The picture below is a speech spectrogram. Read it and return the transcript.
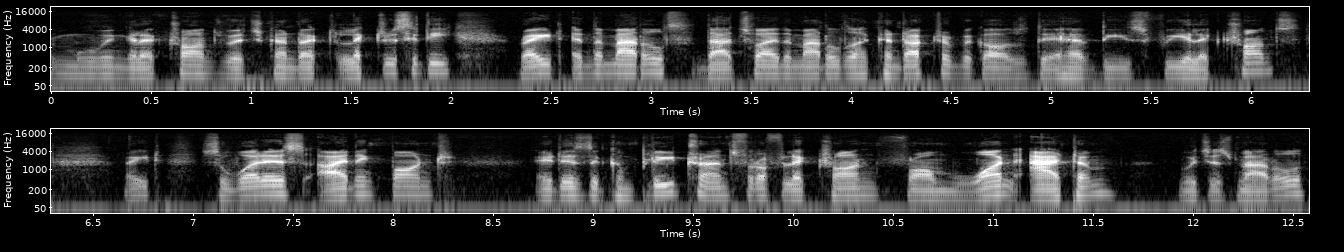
moving electrons which conduct electricity, right, in the metals. That's why the metals are conductor because they have these free electrons, right? So what is ionic bond? it is the complete transfer of electron from one atom which is metal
